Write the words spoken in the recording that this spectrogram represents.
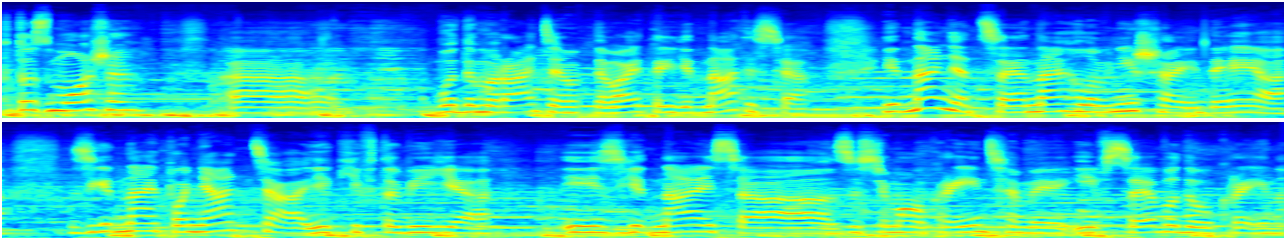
хто зможе. е, Будемо раді, давайте єднатися. Єднання це найголовніша ідея. З'єднай поняття, які в тобі є, і з'єднайся з усіма українцями, і все буде Україна.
